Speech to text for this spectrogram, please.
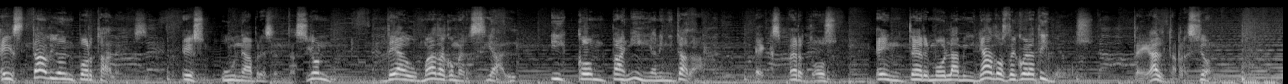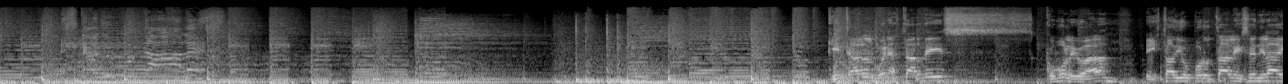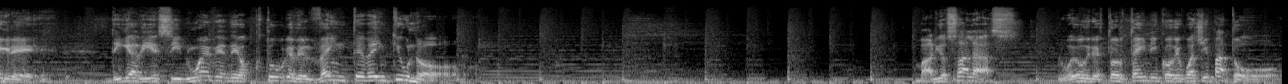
Estadio en Portales es una presentación de Ahumada Comercial y Compañía Limitada. Expertos en termolaminados decorativos de alta presión. ¿Qué tal? Buenas tardes. ¿Cómo le va? Estadio Portales en el aire. Día 19 de octubre del 2021. Mario Salas, nuevo director técnico de Huachipato.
